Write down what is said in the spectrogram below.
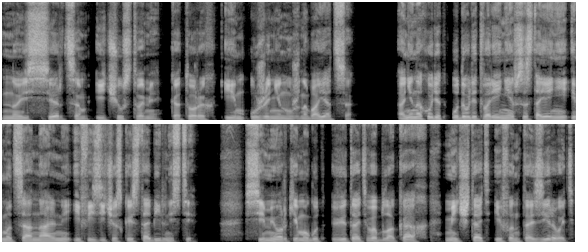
но и с сердцем и чувствами, которых им уже не нужно бояться. Они находят удовлетворение в состоянии эмоциональной и физической стабильности. Семерки могут витать в облаках, мечтать и фантазировать,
